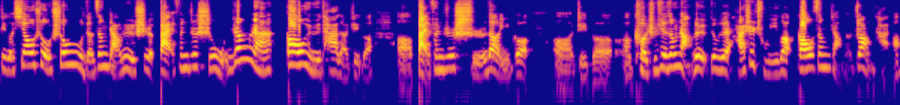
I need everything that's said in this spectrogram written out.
这个销售收入的增长率是百分之十五，仍然高于它的这个呃百分之十的一个呃这个呃可持续增长率，对不对？还是处于一个高增长的状态啊。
